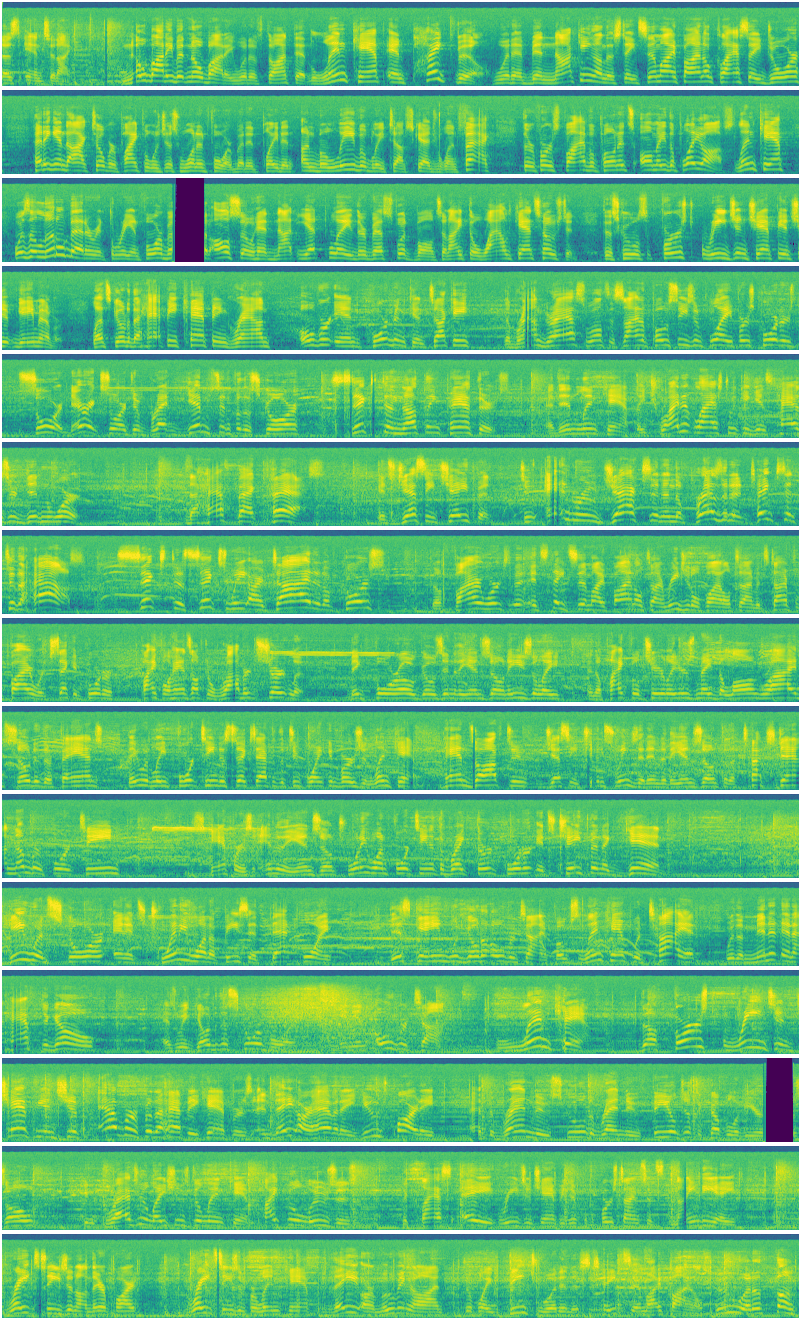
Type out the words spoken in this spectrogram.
does end tonight. Nobody but nobody would have thought that Camp and Pikeville would have been knocking on the state semifinal Class A door. Heading into October, Pikeville was just 1 and 4, but it played an unbelievably tough schedule. In fact, their first five opponents all made the playoffs. Camp was a little better at 3 and 4, but but also had not yet played their best football. Tonight, the Wildcats hosted the school's first region championship game ever. Let's go to the Happy Camping Ground over in Corbin, Kentucky. The brown grass, well, it's a sign of postseason play. First quarter, Sword, Derek Sword to Brett Gibson for the score. Six to nothing Panthers. And then Camp. They tried it last week against Hazard, didn't work. The halfback pass. It's Jesse Chafin to Andrew Jackson, and the president takes it to the house. Six to six, we are tied, and of course, the fireworks, it's state semifinal time, regional final time. It's time for fireworks. Second quarter, Pikeville hands off to Robert Shirtliff. Big 4-0 goes into the end zone easily, and the Pikeville cheerleaders made the long ride. So did their fans. They would lead 14-6 after the two-point conversion. Camp hands off to Jesse Chin, swings it into the end zone for the touchdown. Number 14, Scampers into the end zone. 21-14 at the break, third quarter. It's Chapin again. He would score, and it's 21 apiece at that point. This game would go to overtime, folks. Camp would tie it with a minute and a half to go as we go to the scoreboard. And in overtime, Camp, the first region championship ever for the Happy Campers, and they are having a huge party at the brand new school, the brand new field, just a couple of years old. Congratulations to Camp. Pikeville loses the Class A region championship for the first time since 98. Great season on their part. Great season for Lynn Camp. They are moving on to play Beechwood in the state semifinals. Who would have thunk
